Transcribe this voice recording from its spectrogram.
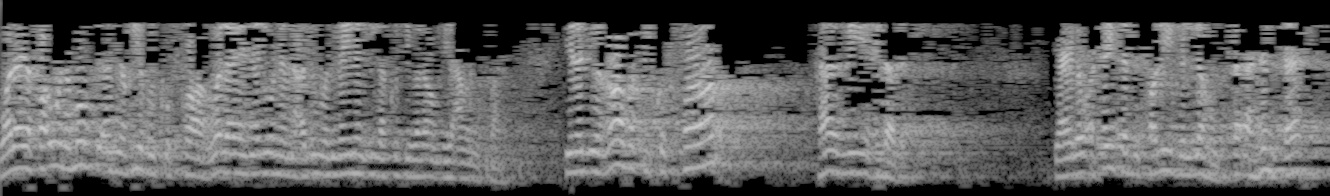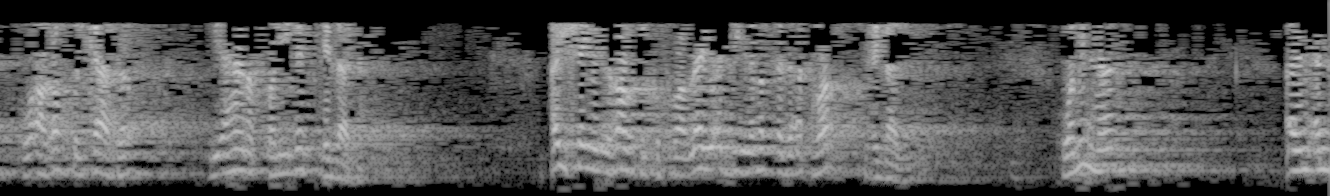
ولا يطعون موطئا يغيظ الكفار ولا ينالون من عدو ليلا الا كتب لهم به عمل صالح. اذا إغاظة الكفار هذه عبادة. يعني لو أتيت بصليب لهم فاهنته واغضت الكافر بأهانة صليبه عبادة. أي شيء من اغاظه الكفار لا يؤدي إلى مفسده أكبر عبادة. ومنها أن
